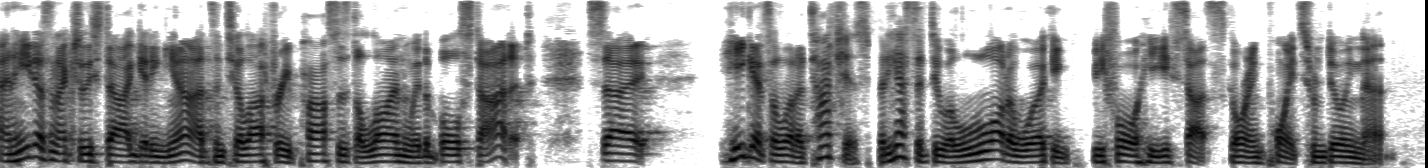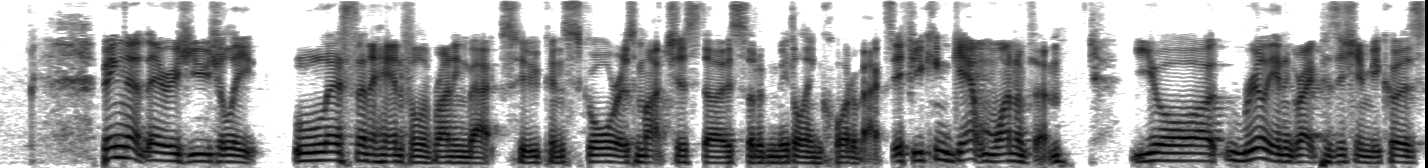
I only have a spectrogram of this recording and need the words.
And he doesn't actually start getting yards until after he passes the line where the ball started. So he gets a lot of touches, but he has to do a lot of working before he starts scoring points from doing that being that there is usually less than a handful of running backs who can score as much as those sort of middling quarterbacks. If you can get one of them, you're really in a great position because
